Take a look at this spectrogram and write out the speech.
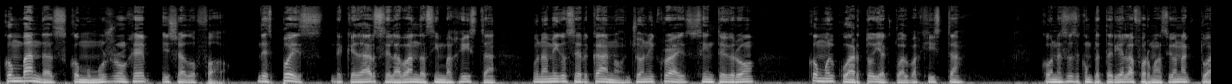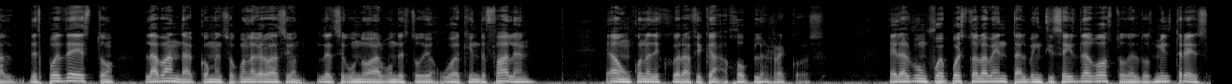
con bandas como Mushroom Head y Shadowfall. Después de quedarse la banda sin bajista, un amigo cercano, Johnny Christ, se integró como el cuarto y actual bajista. Con eso se completaría la formación actual. Después de esto, la banda comenzó con la grabación del segundo álbum de estudio Walking the Fallen, aún con la discográfica Hopeless Records. El álbum fue puesto a la venta el 26 de agosto del 2003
